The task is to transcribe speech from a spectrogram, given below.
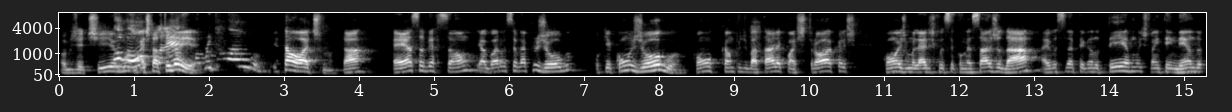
objetivo, longo, mas está né? tudo aí. Ficou muito longo. E está ótimo, tá? É essa versão e agora você vai para o jogo, porque com o jogo, com o campo de batalha, com as trocas, com as mulheres que você começar a ajudar, aí você vai pegando termos, vai entendendo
